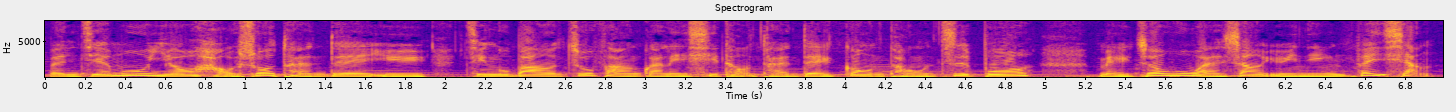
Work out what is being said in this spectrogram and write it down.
本节目由好说团队与金箍棒租房管理系统团队共同制播，每周五晚上与您分享。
